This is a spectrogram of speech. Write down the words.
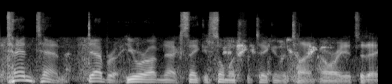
1010. Deborah, you are up next. Thank you so much for taking the time. How are you today?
